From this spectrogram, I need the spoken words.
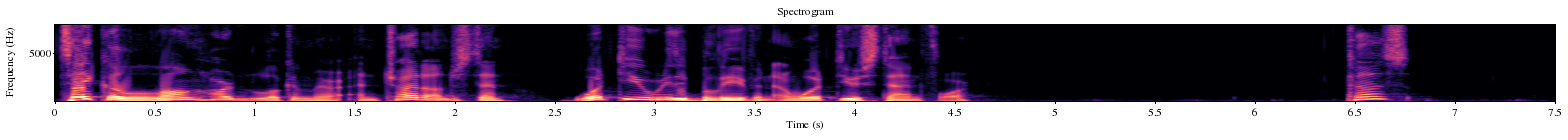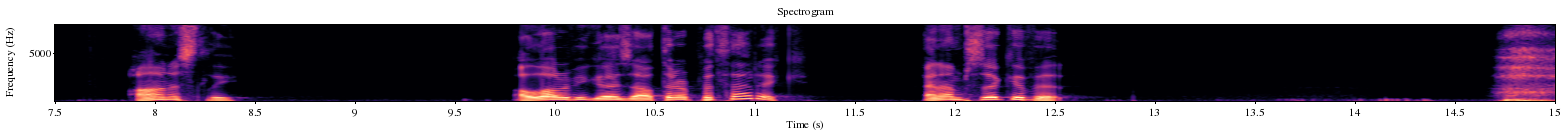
Take a long, hard look in the mirror and try to understand what do you really believe in and what do you stand for. Because, honestly, A lot of you guys out there are pathetic. And I'm sick of it. I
